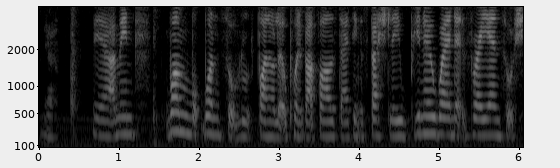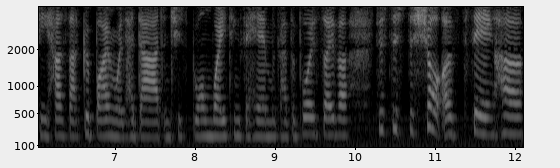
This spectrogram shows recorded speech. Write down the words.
Yeah, I mean, one one sort of final little point about Father's Day, I think especially, you know, when at the very end, sort of, she has that goodbye with her dad, and she's one waiting for him. We had the voiceover, just this the shot of seeing her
